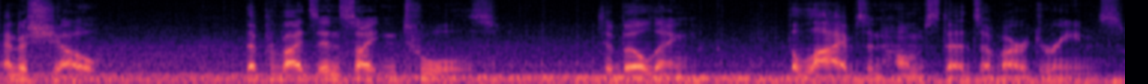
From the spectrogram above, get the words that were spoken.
and a show that provides insight and tools to building the lives and homesteads of our dreams.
